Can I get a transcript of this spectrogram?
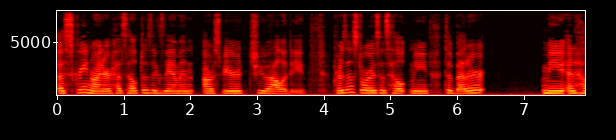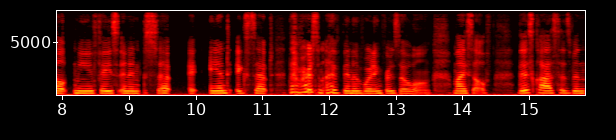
A screenwriter has helped us examine our spirituality. Prison Stories has helped me to better me and helped me face and accept and accept the person I've been avoiding for so long, myself. This class has been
